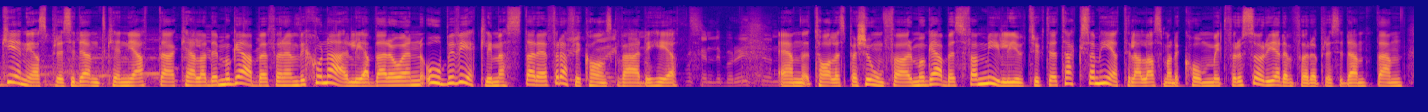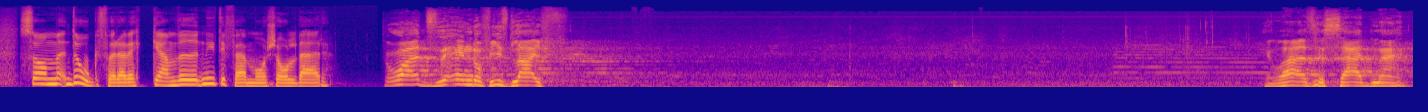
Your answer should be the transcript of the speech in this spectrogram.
Kenias president Kenyatta kallade Mugabe för en visionär ledare och en obeveklig mästare för afrikansk värdighet. En talesperson för Mugabes familj uttryckte tacksamhet till alla som hade kommit för att sörja den förre presidenten som dog förra veckan vid 95 års ålder. Towards the end of his life He was a sad man.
